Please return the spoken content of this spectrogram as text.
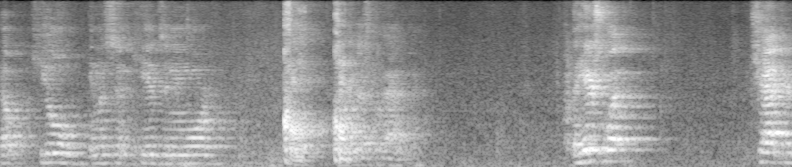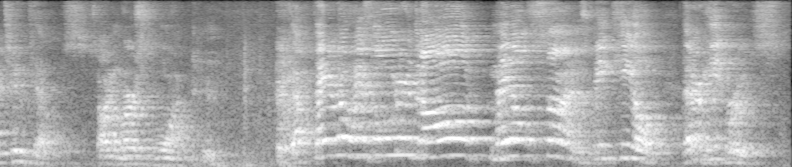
help kill innocent kids anymore? That's what happened. But here's what chapter 2 tells us, starting verse 1. The Pharaoh has ordered that all male sons be killed that are Hebrews.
